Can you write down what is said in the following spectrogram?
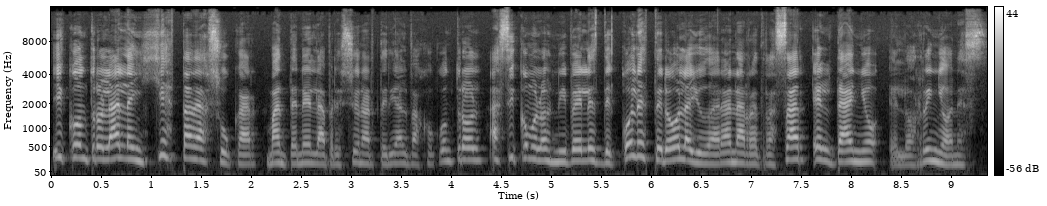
y controlar la ingesta de azúcar. Mantener la presión arterial bajo control, así como los niveles de colesterol ayudarán a retrasar el daño en los riñones.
